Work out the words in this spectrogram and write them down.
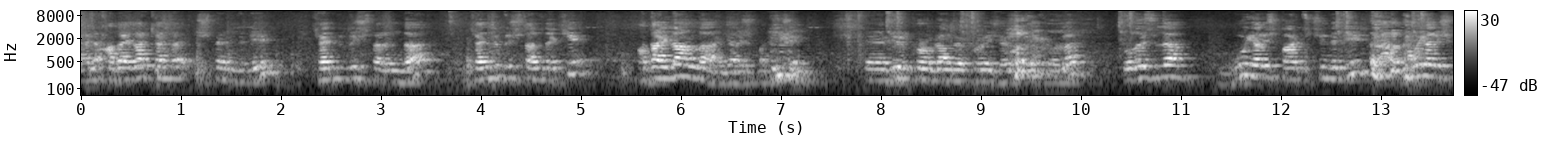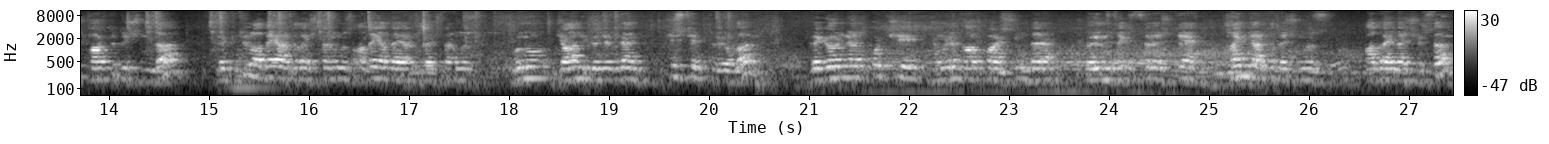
Yani adaylar kendi işlerinde değil, kendi dışlarında, kendi dışlarındaki adaylarla yarışmak için e, bir program ve proje yapıyorlar. Dolayısıyla bu yarış parti içinde değil, bu yarış parti dışında ve bütün aday arkadaşlarımız, aday aday arkadaşlarımız bunu canı gönülden hissettiriyorlar. Ve görünen o ki Cumhuriyet Halk Partisi'nde önümüzdeki süreçte hangi arkadaşımız adaylaşırsa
